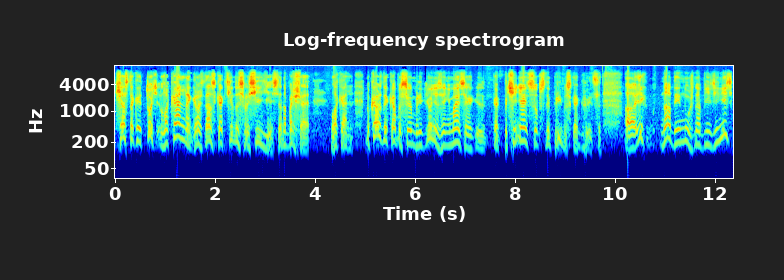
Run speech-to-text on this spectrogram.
сейчас такая точ... локальная гражданская активность в России есть, она большая, локальная. Но каждый как бы в своем регионе занимается, как, как подчиняет собственный примус, как говорится. А их надо и нужно объединить,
